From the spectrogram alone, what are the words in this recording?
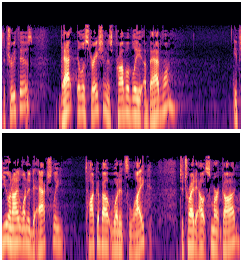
the truth is, that illustration is probably a bad one. If you and I wanted to actually talk about what it's like to try to outsmart God,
